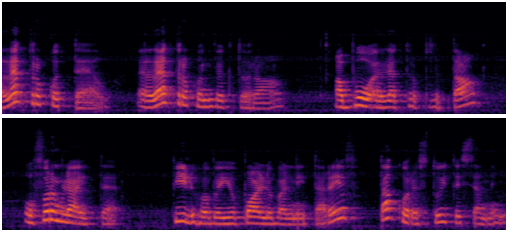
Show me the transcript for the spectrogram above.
електрокотел, електроконвектора або електроплита, оформляйте пільговий опалювальний тариф та користуйтеся ним.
